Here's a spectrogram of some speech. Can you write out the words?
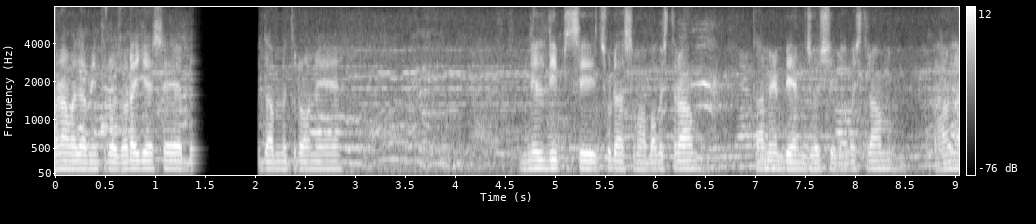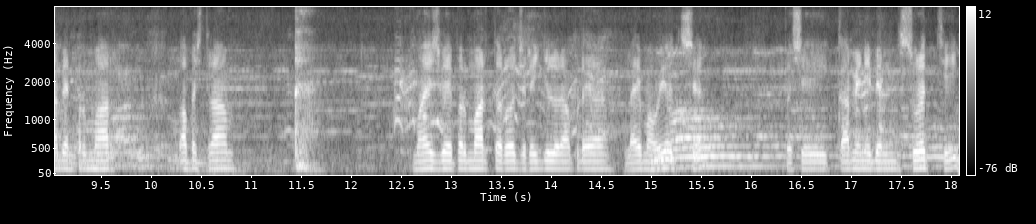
ઘણા બધા મિત્રો જોડાઈ ગયા છે. બધા મિત્રોને નીલદીપસિંહ ચુડાસમા બાબસ્તરામ કામીબેન જોશી બાબસ્તરામ ભાવનાબેન પરમાર બાબસ્તરામ મહેશભાઈ પરમાર તો રોજ રેગ્યુલર આપણે લાઈવમાં હોય જ છે. પછી કામિનીબેન સુરતથી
